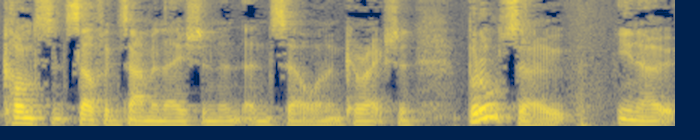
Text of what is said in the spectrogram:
constant self-examination and, and so on and correction, but also, you know,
